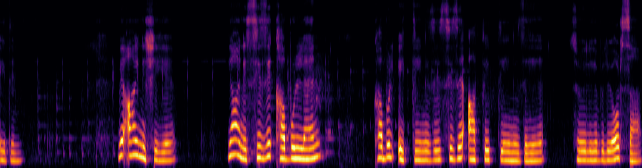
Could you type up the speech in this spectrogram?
edin. Ve aynı şeyi yani sizi kabullen kabul ettiğinizi, size affettiğinizi söyleyebiliyorsa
